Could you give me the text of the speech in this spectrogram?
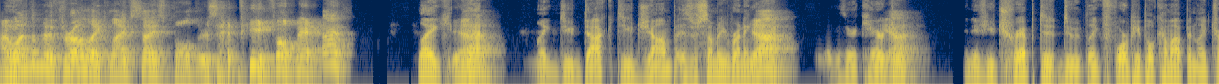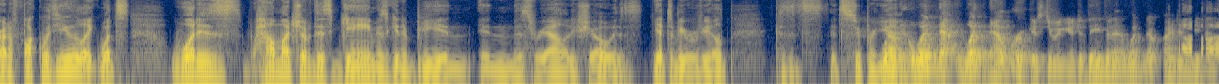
I want them to throw like life size boulders at people, man. like Yeah. that like do you duck? Do you jump? Is there somebody running? Yeah. Like, is there a character? Yeah. And if you trip, do, do like four people come up and like try to fuck with you? Like what's what is how much of this game is going to be in in this reality show is yet to be revealed because it's it's super young. What, what, what network is doing it? Did they even? What? No, I didn't even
